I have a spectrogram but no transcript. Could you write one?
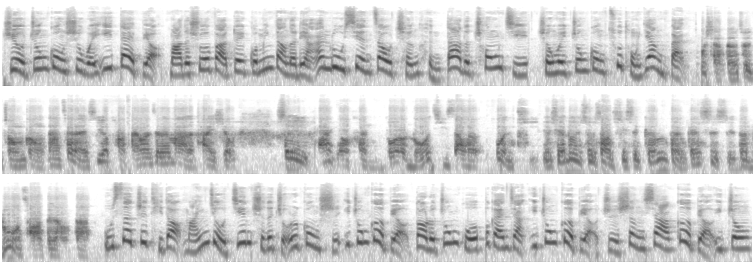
只有中共是唯一代表。马的说法对国民党的两岸路线造成很大的冲击，成为中共促统样板。不想得罪中共，那再来是又怕台湾这边骂的太凶，所以它有很多的逻辑上的问题，有些论述上其实根本跟事实的落差非常大。吴色志提到，马英九坚持的九日共识、一中各表，到了中国不敢讲一中各表，只剩下各表一中，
